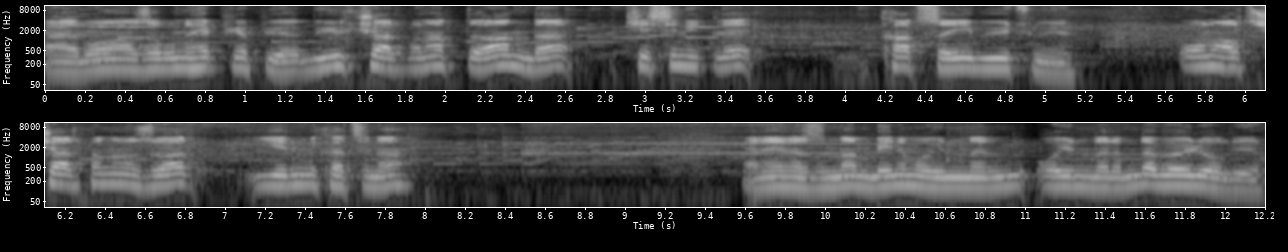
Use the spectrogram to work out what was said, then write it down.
Yani Bonanza bunu hep yapıyor. Büyük çarpan attığı anda kesinlikle katsayı büyütmüyor. 16 çarpanımız var 20 katına. Yani en azından benim oyunlarım oyunlarımda böyle oluyor.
